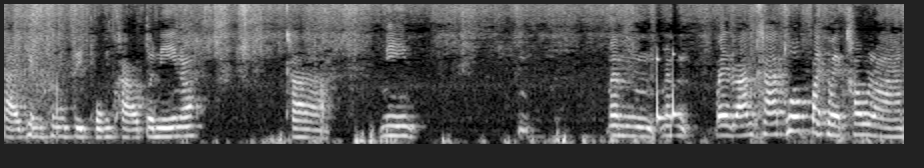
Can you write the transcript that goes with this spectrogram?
ขายแชมพูปิดผมขาวตัวนี้เนาะค่ะ มีมันมันไปร้านค้าทั่วไปไปเข้าร้าน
